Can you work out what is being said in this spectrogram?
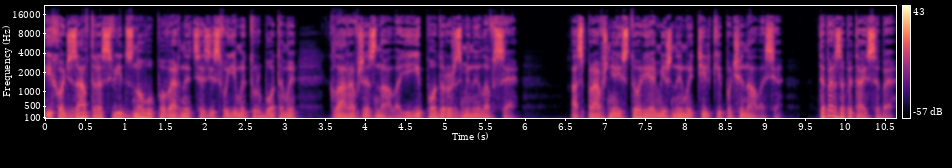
І хоч завтра світ знову повернеться зі своїми турботами, Клара вже знала, її подорож змінила все. А справжня історія між ними тільки починалася. Тепер запитай себе,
